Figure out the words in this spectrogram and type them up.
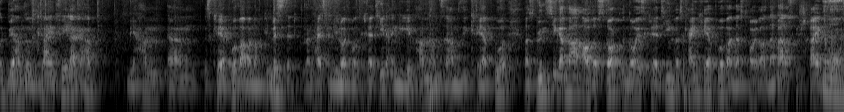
Und wir haben so einen kleinen Fehler gehabt wir haben, ähm, das Creapur war aber noch gelistet. Und dann heißt, wenn die Leute bei uns Kreatin eingegeben haben, haben sie, haben sie Creapur, was günstiger war, out of stock und neues Kreatin, was kein Creapur war, und das teurer. Und dann war das Geschrei groß.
